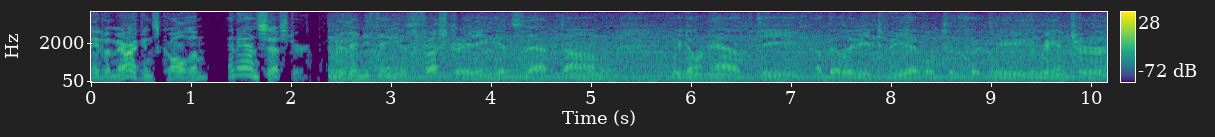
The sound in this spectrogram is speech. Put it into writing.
Native Americans call them an ancestor. And if anything is frustrating, it's that um, we don't have the ability to be able to quickly reinter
